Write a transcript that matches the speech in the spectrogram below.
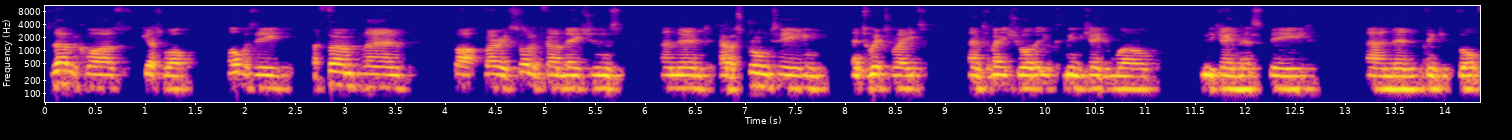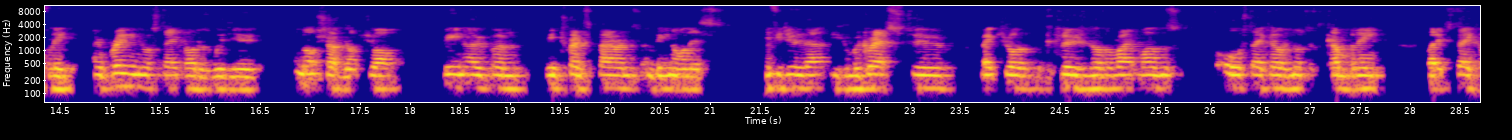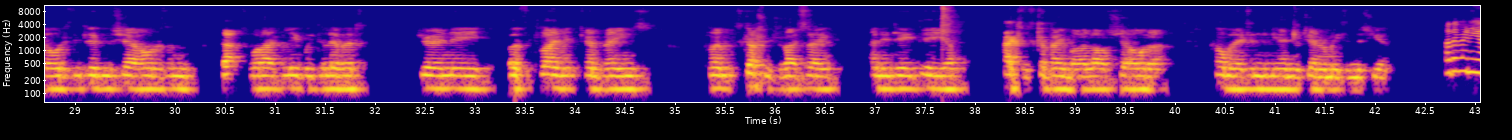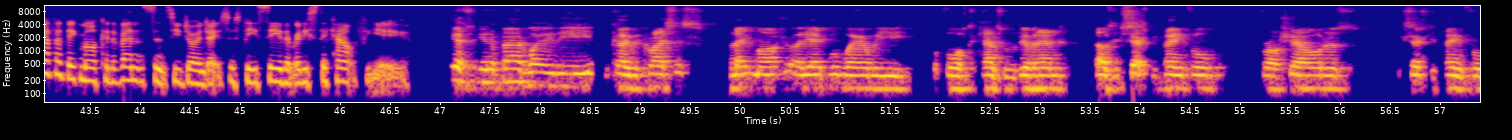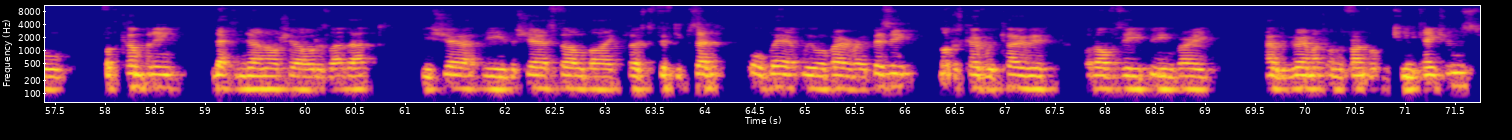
So that requires, guess what? Obviously, a firm plan, but very solid foundations and then to have a strong team and to iterate and to make sure that you're communicating well, communicating at speed, and then thinking thoughtfully and bringing your stakeholders with you, not shutting up shop, being open, being transparent, and being honest. If you do that, you can regress to make sure that the conclusions are the right ones for all stakeholders, not just the company, but its stakeholders, including the shareholders. And that's what I believe we delivered during the both the climate campaigns climate discussion, should I say, and indeed the uh, activist campaign by a large shareholder culminating in the annual general meeting this year. Are there any other big market events since you joined HSBC that really stick out for you? Yes, in a bad way, the COVID crisis, late March, early April, where we were forced to cancel the dividend. That was exceptionally painful for our shareholders, exceptionally painful for the company, letting down our shareholders like that. The share, the, the shares fell by close to 50%. Albeit we were very, very busy, not just COVID with COVID, but obviously being very, having to be very much on the front foot with communications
